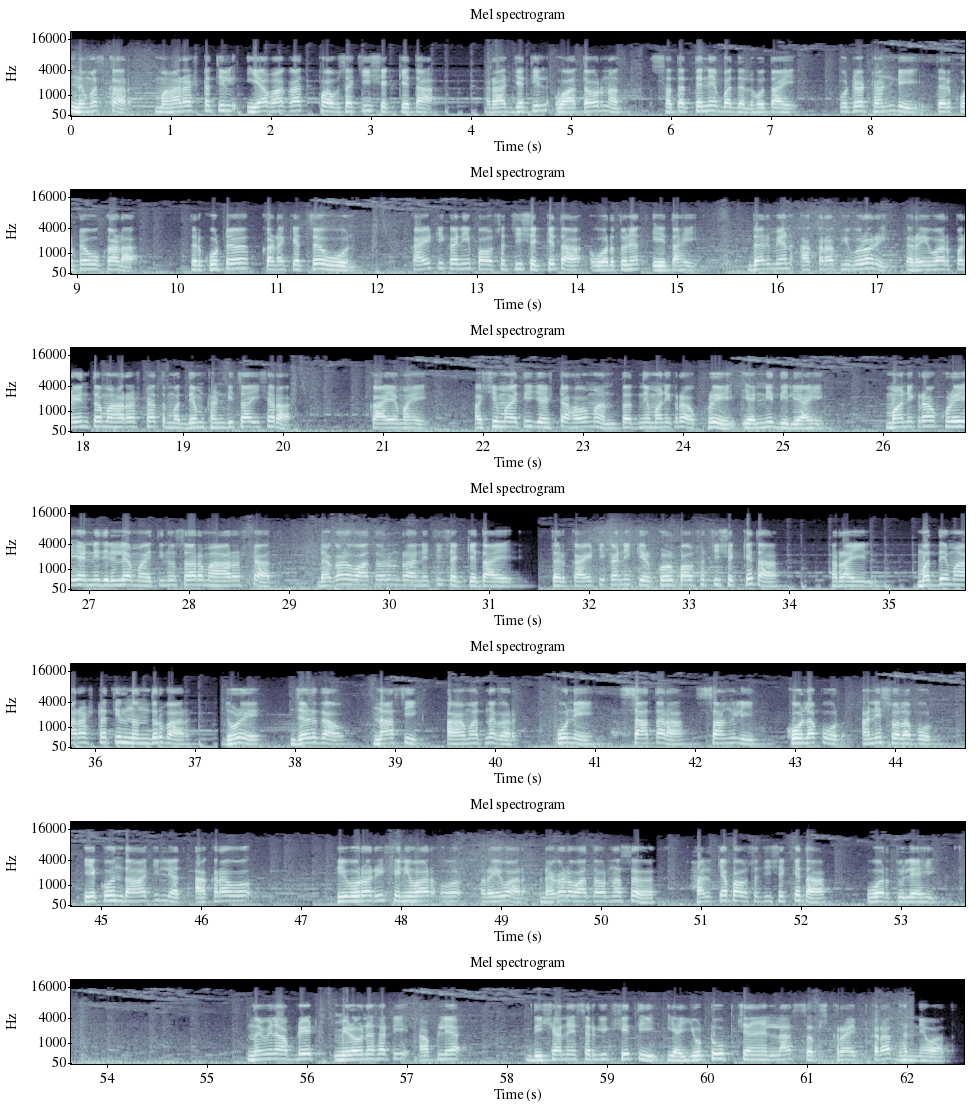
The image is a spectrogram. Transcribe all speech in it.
नमस्कार. महाराष्ट्रातील या भागात पावसाची शक्यता. राज्यातील वातावरणात सातत्याने बदल होत आहे. कुठं थंडी तर कुठं उकाडा तर कुठं कडाक्याचं ऊन. काही ठिकाणी पावसाची शक्यता वर्तवण्यात येत आहे. दरम्यान अकरा फेब्रुवारी रविवारपर्यंत महाराष्ट्रात मध्यम थंडीचा इशारा कायम आहे. अशी माहिती ज्येष्ठ हवामान तज्ज्ञ माणिकराव खुळे यांनी दिली आहे. माणिकराव खुळे यांनी दिलेल्या माहितीनुसार महाराष्ट्रात ढगाळ वातावरण राहण्याची शक्यता आहे. तर काही ठिकाणी किरकोळ पावसाची शक्यता राहील. मध्य महाराष्ट्रातील नंदुरबार धुळे जळगाव नाशिक अहमदनगर पुणे सातारा सांगली कोल्हापूर आणि सोलापूर. एकूण दहा जिल्ह्यात अकरा व फेब्रुवारी शनिवार व रविवार ढगाळ वातावरणासह हलक्या पावसाची शक्यता वर्तुली आहे. नवीन अपडेट मिळवण्यासाठी आपल्या दिशा नैसर्गिक शेती या यूट्यूब चॅनलला सबस्क्राईब करा. धन्यवाद.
